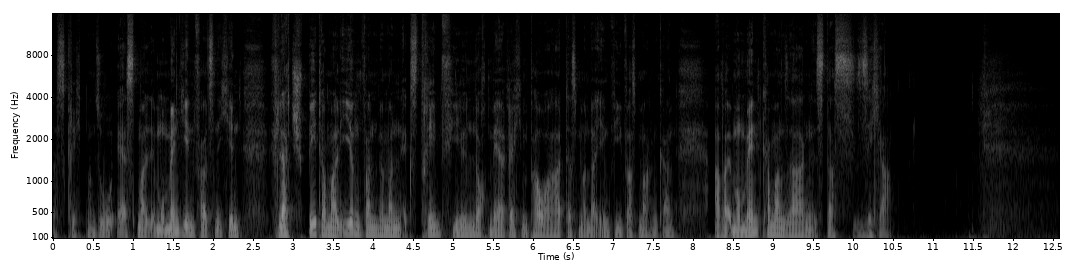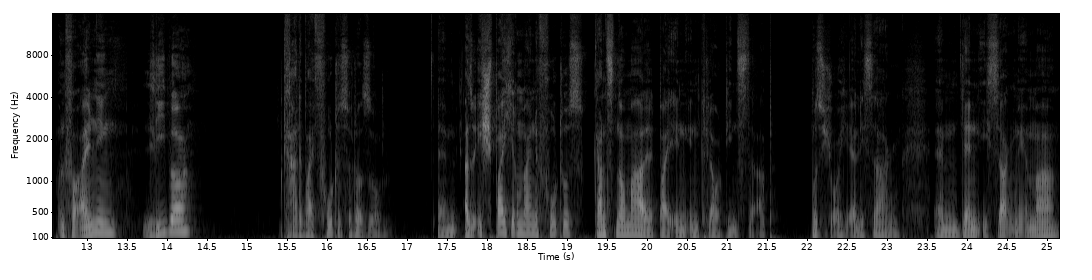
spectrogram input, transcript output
Das kriegt man so erstmal im Moment jedenfalls nicht hin. Vielleicht später mal irgendwann, wenn man extrem viel noch mehr Rechenpower hat, dass man da irgendwie was machen kann. Aber im Moment kann man sagen, ist das sicher. Und vor allen Dingen lieber, gerade bei Fotos oder so. Ähm, also ich speichere meine Fotos ganz normal bei In-In-Cloud-Dienste ab. Muss ich euch ehrlich sagen. Ähm, denn ich sage mir immer,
